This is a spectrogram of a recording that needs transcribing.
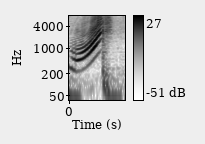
ข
